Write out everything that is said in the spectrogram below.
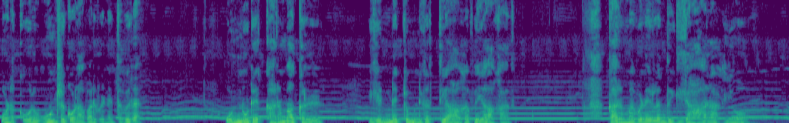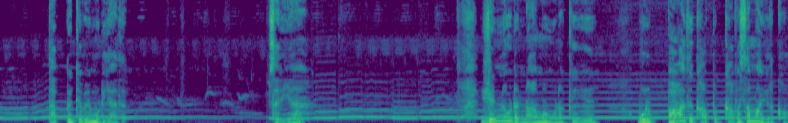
உனக்கு ஒரு ஊன்றுகோலா வருவேனே தவிர உன்னுடைய கர்மாக்கள் என்னைக்கும் நிகழ்த்தி ஆகவே ஆகாது. கர்ம வினையிலிருந்து யாராலையும் தப்பிக்கவே முடியாது. சரியா? என்னோட நாமம் உனக்கு ஒரு பாதுகாப்பு கவசமா இருக்கும்.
